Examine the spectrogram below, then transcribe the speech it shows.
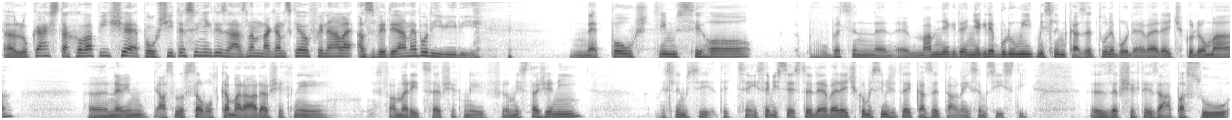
Eh, Lukáš Stachova píše, pouštíte si někdy záznam na ganského finále a z videa nebo DVD? Nepouštím si ho, vůbec ne, mám někde, někde budu mít, myslím, kazetu nebo DVDčko doma, nevím, já jsem dostal od kamaráda všechny v Americe, všechny filmy stažený. Myslím si, teď se nejsem jistý, jestli to je DVDčko, myslím, že to je kazeta, ale nejsem si jistý eh, ze všech těch zápasů,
